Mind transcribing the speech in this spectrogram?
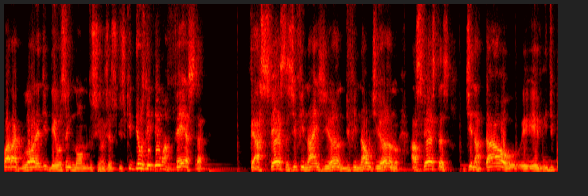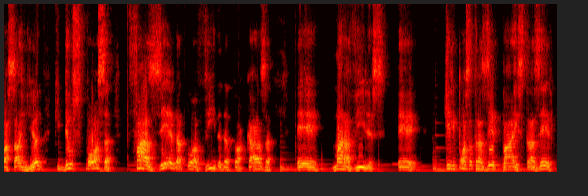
para a glória de Deus em nome do Senhor Jesus Cristo. Que Deus lhe dê uma festa, as festas de finais de ano, de final de ano, as festas de Natal e de passagem de ano, que Deus possa fazer da tua vida, da tua casa, é, maravilhas, é, que Ele possa trazer paz, trazer,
